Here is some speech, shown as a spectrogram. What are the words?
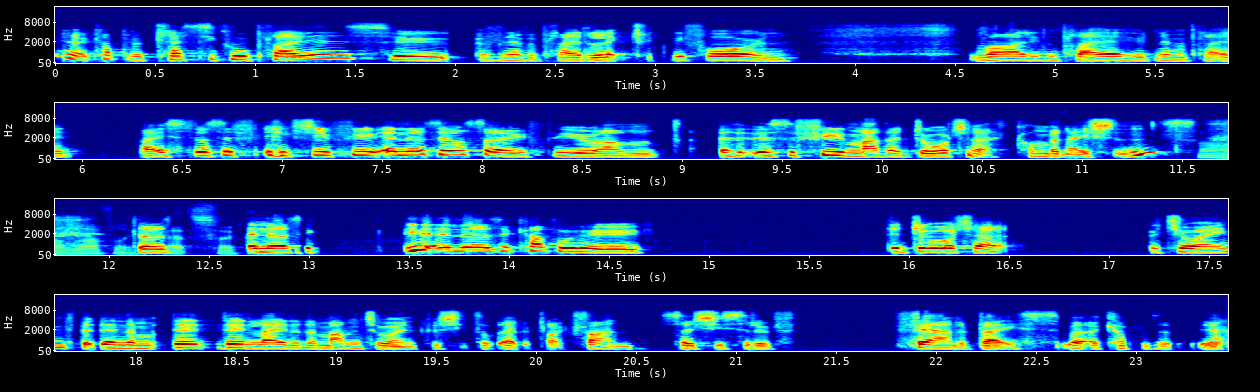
you know, a couple of classical players who have never played electric before and violin player who'd never played bass. There's actually a few, and there's also a few, um, there's a few mother-daughter combinations. Oh, lovely. Was, that's so cool. And there was a, yeah, and there was a couple who, the daughter joined, but then the, then, then later the mum joined because she thought that looked like fun. So she sort of found a bass. Well, a couple of the yeah,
